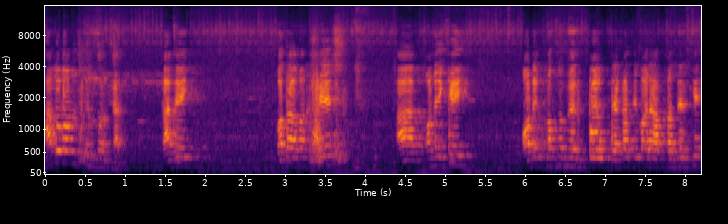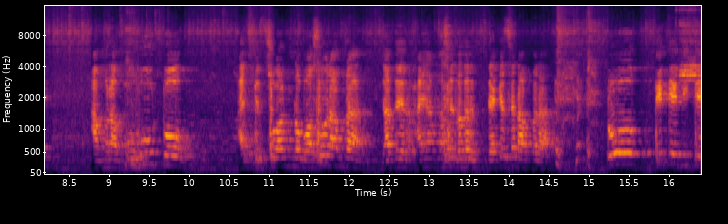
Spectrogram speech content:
ভালো মানুষের দরকার। কাজেই কথা আমার শেষ। আর অনেকেই অনেক রকমের টোপ দেখাতে পারে আপনাদেরকে। আমরা বহু টোপ আজকে চুয়ান্ন বছর আমরা যাদের হায়াত আছে তাদের দেখেছেন আপনারা, টোপ দিতে দিতে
